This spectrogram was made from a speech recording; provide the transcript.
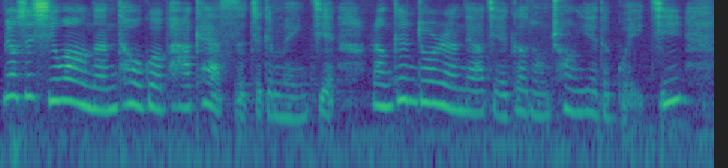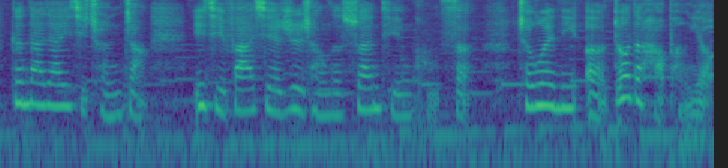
缪斯希望能透过 Podcast 这个媒介，让更多人了解各种创业的轨迹，跟大家一起成长，一起发泄日常的酸甜苦涩，成为你耳朵的好朋友。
